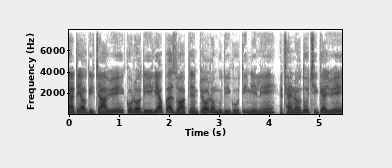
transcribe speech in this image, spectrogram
ရာတယောက်သည်ကြား၍ကိုတော်သည်လျောက်ပတ်စွာပြန်ပြောတော်မူသည်ကိုသိမြင်လင်အထံတော်သို့ချီကပ်၍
